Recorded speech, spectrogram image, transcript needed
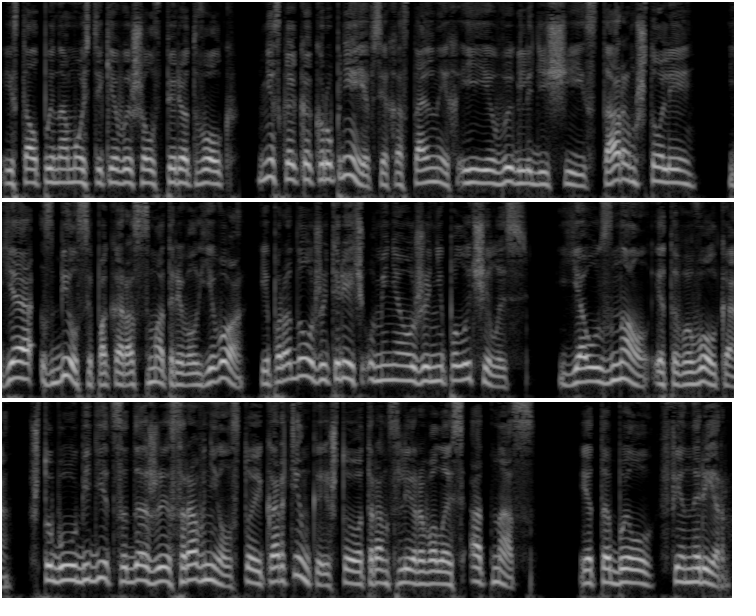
Из толпы на мостике вышел вперед волк. Несколько крупнее всех остальных и выглядящий старым, что ли. Я сбился, пока рассматривал его, и продолжить речь у меня уже не получилось. Я узнал этого волка. Чтобы убедиться, даже сравнил с той картинкой, что транслировалась от нас. Это был Фенрир.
